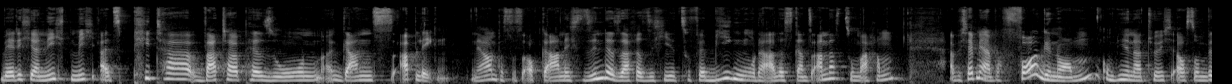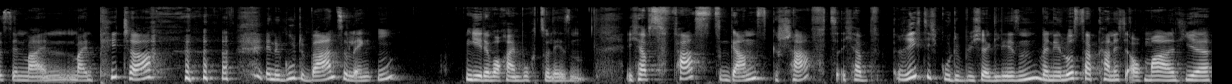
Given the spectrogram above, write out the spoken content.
werde ich ja nicht mich als Pitta-Watter-Person ganz ablegen. Ja, und das ist auch gar nicht Sinn der Sache, sich hier zu verbiegen oder alles ganz anders zu machen. Aber ich habe mir einfach vorgenommen, um hier natürlich auch so ein bisschen mein, mein Pitta in eine gute Bahn zu lenken, jede Woche ein Buch zu lesen. Ich habe es fast ganz geschafft. Ich habe richtig gute Bücher gelesen. Wenn ihr Lust habt, kann ich auch mal hier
